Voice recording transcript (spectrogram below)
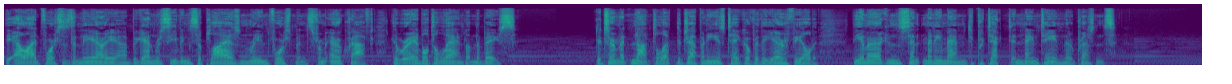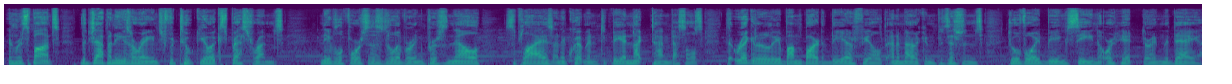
the Allied forces in the area began receiving supplies and reinforcements from aircraft that were able to land on the base. Determined not to let the Japanese take over the airfield, the Americans sent many men to protect and maintain their presence. In response, the Japanese arranged for Tokyo Express runs, naval forces delivering personnel, supplies, and equipment via nighttime vessels that regularly bombarded the airfield and American positions to avoid being seen or hit during the day.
